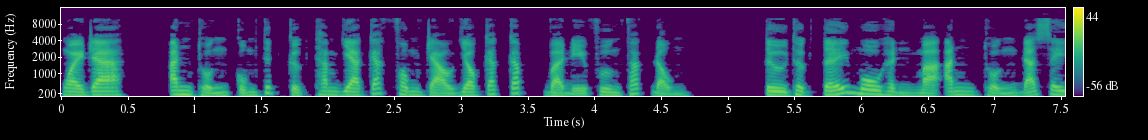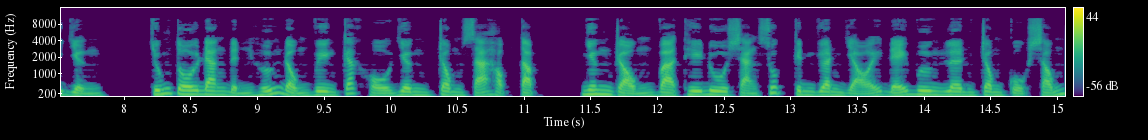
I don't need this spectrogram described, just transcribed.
Ngoài ra, anh Thuận cũng tích cực tham gia các phong trào do các cấp và địa phương phát động. Từ thực tế mô hình mà anh Thuận đã xây dựng, chúng tôi đang định hướng động viên các hộ dân trong xã học tập, nhân rộng và thi đua sản xuất kinh doanh giỏi để vươn lên trong cuộc sống.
